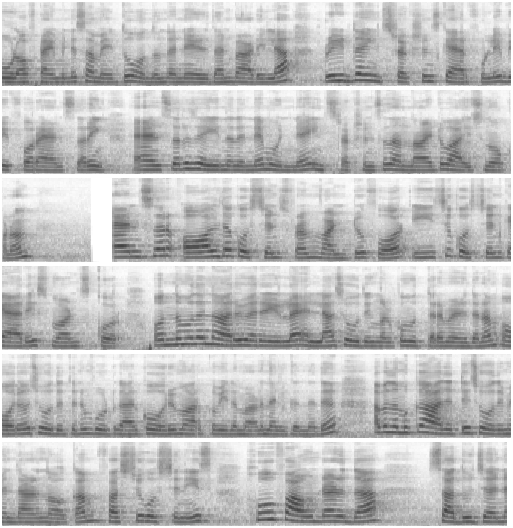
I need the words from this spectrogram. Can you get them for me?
cool off ടൈമിൻ്റെ സമയത്ത് ഒന്നും തന്നെ എഴുതാൻ പാടില്ല read the instructions carefully before answering answer ചെയ്യുന്നതിൻ്റെ മുന്നേ ഇൻസ്ട്രക്ഷൻസ് നന്നായിട്ട് വായിച്ചു നോക്കണം answer all the questions from one to four each question carries one score ഒന്ന് മുതൽ നാല് വരെയുള്ള എല്ലാ ചോദ്യങ്ങൾക്കും ഉത്തരം എഴുതണം ഓരോ ചോദ്യത്തിനും കൂട്ടുകാർക്ക് ഒരു മാർക്ക് വീതമാണ് നൽകുന്നത് അപ്പോൾ നമുക്ക് ആദ്യത്തെ ചോദ്യം എന്താണെന്ന് നോക്കാം first question is who founded the Sadhujana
